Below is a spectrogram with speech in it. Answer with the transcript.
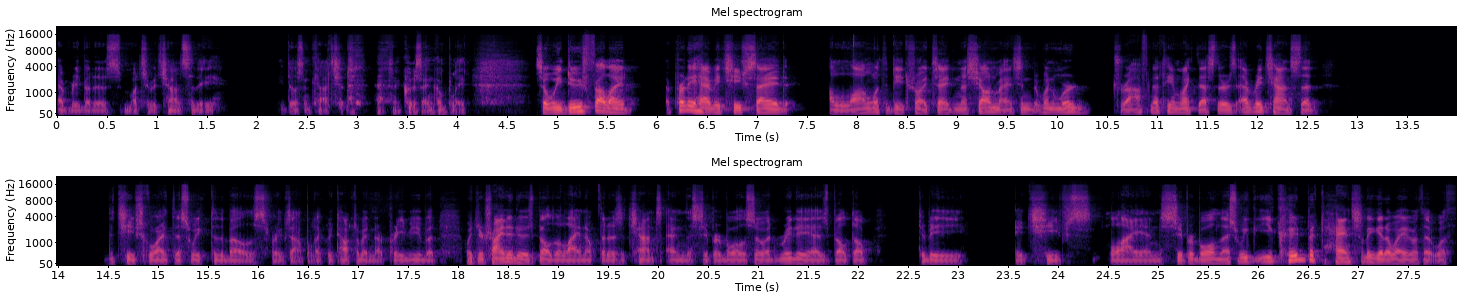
every bit as much of a chance that he he doesn't catch it. it goes incomplete. So we do fill out a pretty heavy Chiefs side along with the Detroit side. And as Shawn mentioned, when we're drafting a team like this, there's every chance that the Chiefs go out this week to the Bills, for example, like we talked about in our preview. But what you're trying to do is build a lineup that has a chance in the Super Bowl. So it really is built up to be a Chiefs Lions Super Bowl in this week. You could potentially get away with it with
